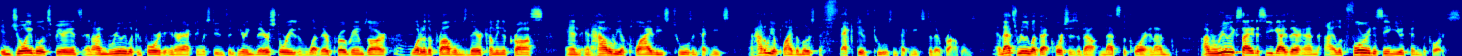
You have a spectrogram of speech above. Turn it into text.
enjoyable experience, and I'm really looking forward to interacting with students and hearing their stories of what their programs are, mm-hmm. what are the problems they're coming across, and and how do we apply these tools and techniques and how do we apply the most effective tools and techniques to their problems and that's really what that course is about and that's the core and i'm I'm really excited to see you guys there, and I look forward to seeing you attend the course.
